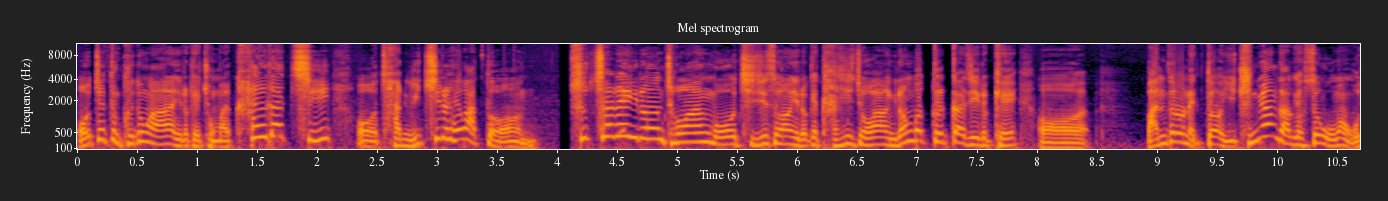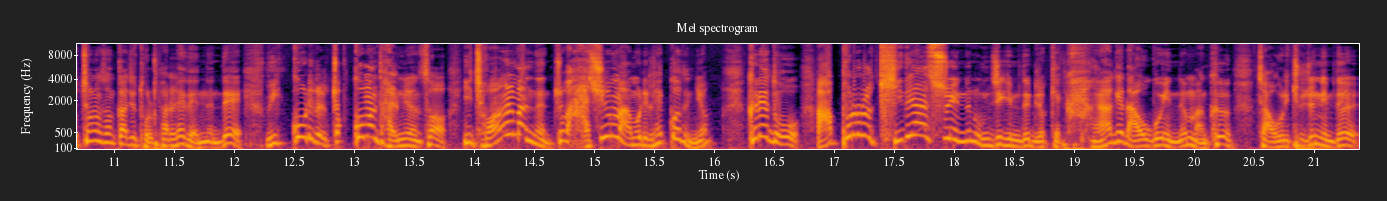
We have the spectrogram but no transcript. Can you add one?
어쨌든 그동안 이렇게 정말 칼같이 어, 잘 위치를 해왔던 수차례 이런 저항 뭐 지지선 이렇게 다시 저항 이런 것들까지 이렇게 어 만들어냈던 이 중요한 가격선 5만 5천 원 선까지 돌파를 해냈는데 윗꼬리를 조금은 달면서 이 저항을 맞는 좀 아쉬운 마무리를 했거든요. 그래도 앞으로를 기대할 수 있는 움직임들이 이렇게 강하게 나오고 있는 만큼 자 우리 주주님들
